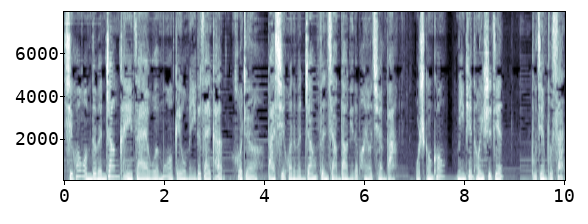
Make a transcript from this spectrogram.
喜欢我们的文章，可以在文末给我们一个再看，或者把喜欢的文章分享到你的朋友圈吧。我是空空，明天同一时间，不见不散。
